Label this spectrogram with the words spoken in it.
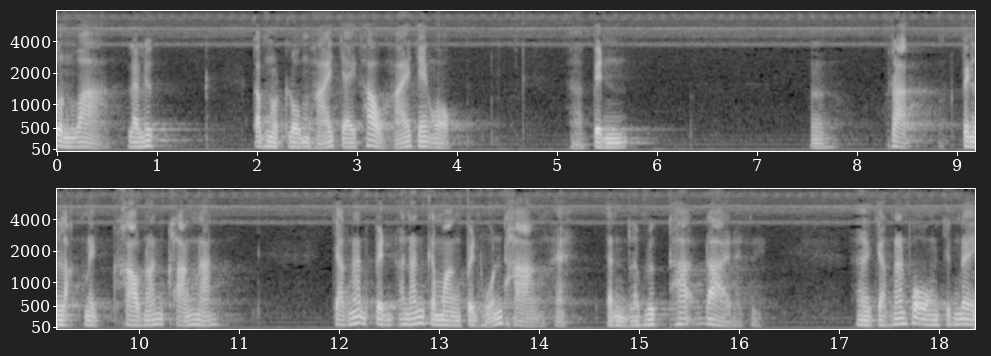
ต้นว่าระลึกกำหนดลมหายใจเข้าหายใจออก เป็นหลักเป็นหลักในคราวนั้นครั้งนั้น จากนั้นเป็นอันนั้นกำลังเป็นหนทางฮะท่านระลึกท่าได้เลยจากนั้นพระองค์จึงได้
